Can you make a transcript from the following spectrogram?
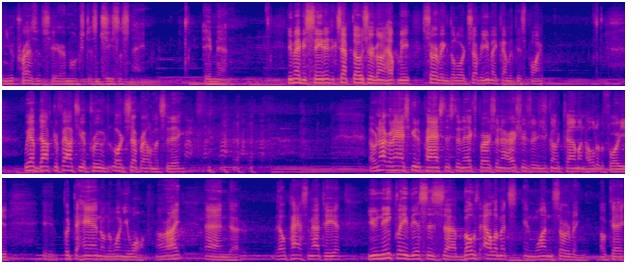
in your presence here amongst us in Jesus' name. Amen. You may be seated, except those who are going to help me serving the Lord's Supper. You may come at this point. We have Dr. Fauci approved Lord's Supper elements today. Now, we're not going to ask you to pass this to the next person. Our ushers are just going to come and hold it before you. You Put the hand on the one you want, all right? And uh, they'll pass them out to you. Uniquely, this is uh, both elements in one serving, okay?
